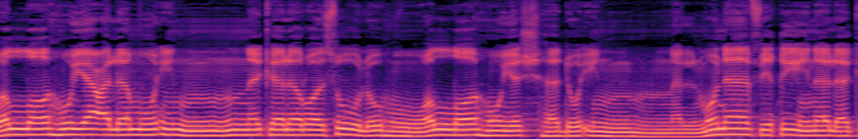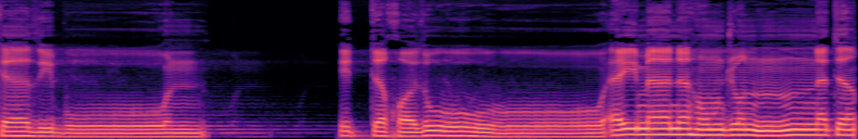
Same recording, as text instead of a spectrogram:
والله يعلم إنك لرسوله والله يشهد إن المنافقين لكاذبون. اتخذوا أيمانهم جنة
